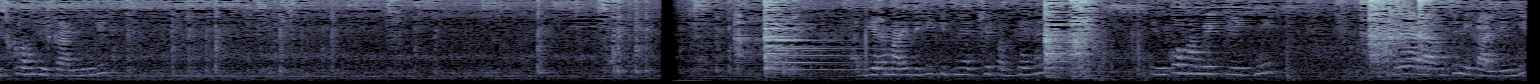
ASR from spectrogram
इसको हम निकाल लेंगे। ये हमारे देखिए कितने अच्छे पक गए हैं। इनको हम एक प्लेट में बड़े आराम से निकाल लेंगे।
